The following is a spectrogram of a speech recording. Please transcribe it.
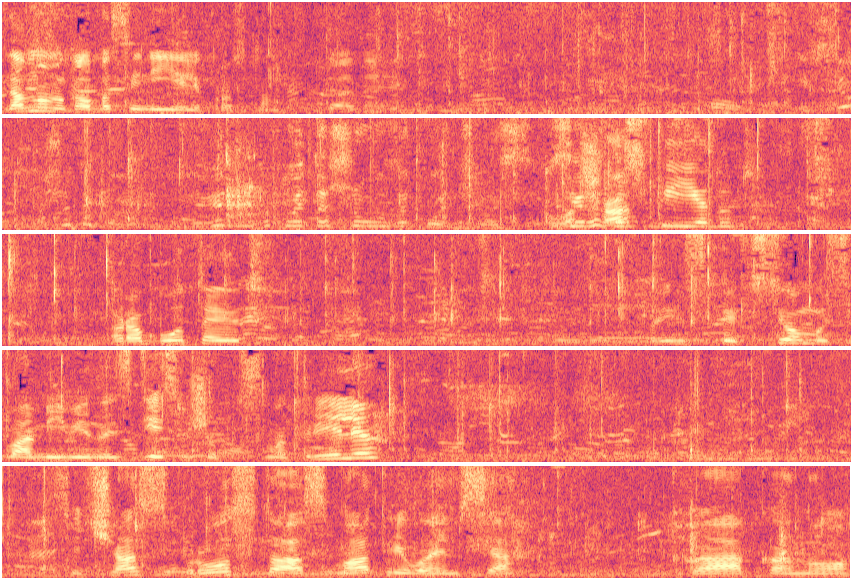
Давно мы колбасы не ели просто. Да, наверное. О, и все? Что такое? Наверное, какое-то шоу закончилось. Лошадки едут, работают. В принципе, все мы с вами именно здесь уже посмотрели. Сейчас просто осматриваемся, как оно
